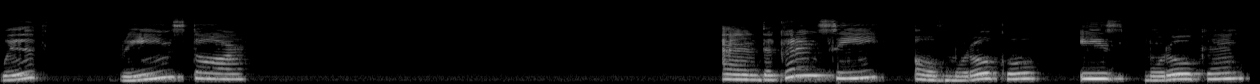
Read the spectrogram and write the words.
with green star. And the currency of Morocco is Moroccan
